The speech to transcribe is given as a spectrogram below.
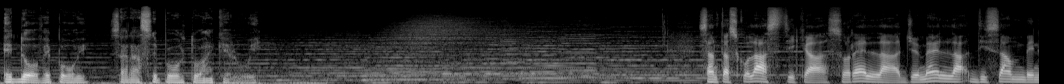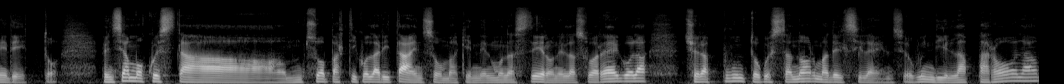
e dove poi sarà sepolto anche lui. Santa Scolastica, sorella gemella di San Benedetto. Pensiamo a questa mm, sua particolarità, insomma, che nel monastero, nella sua regola, c'era appunto questa norma del silenzio, quindi la parola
